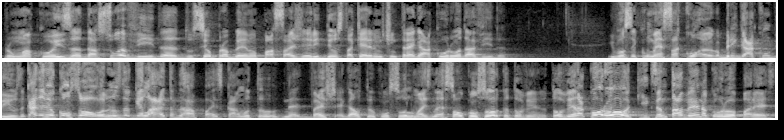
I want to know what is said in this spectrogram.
para uma coisa da sua vida, do seu problema passageiro, e Deus está querendo te entregar a coroa da vida. E você começa a, brigar com Deus. Cadê meu consolo? Não sei o que lá. Então, rapaz, calma, tô, né, vai chegar o teu consolo. Mas não é só o consolo que eu estou vendo. Eu estou vendo a coroa aqui, que você não está vendo a coroa, parece.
